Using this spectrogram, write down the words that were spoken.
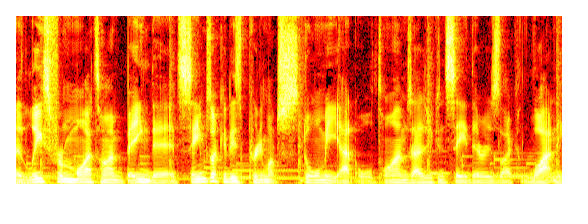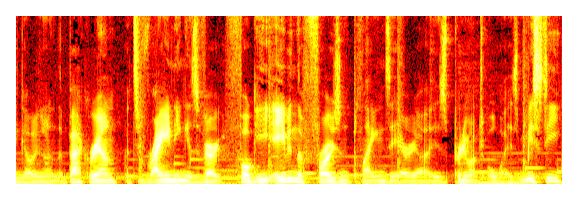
at least from my time being there, it seems like it is pretty much stormy at all times. As you can see, there is like lightning going on in the background. It's raining, it's very foggy. Even the frozen plains area is pretty much always misty.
